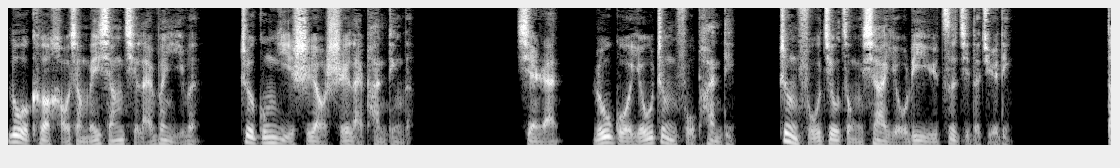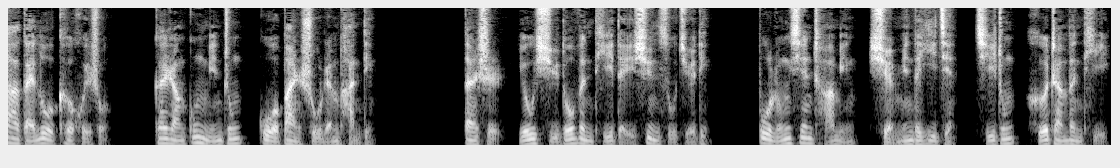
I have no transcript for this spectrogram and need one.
洛克好像没想起来问一问，这公益是要谁来判定的？显然，如果由政府判定，政府就总下有利于自己的决定。大概洛克会说，该让公民中过半数人判定。但是有许多问题得迅速决定，不容先查明选民的意见。其中核战问题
